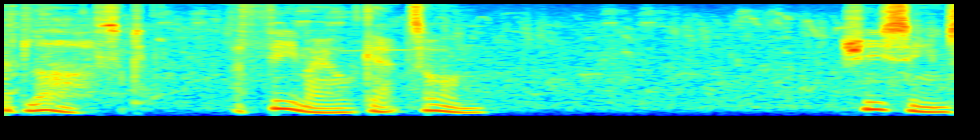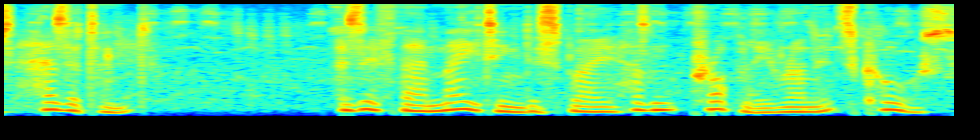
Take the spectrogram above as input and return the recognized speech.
At last, the female gets on. She seems hesitant as if their mating display hasn't properly run its course.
